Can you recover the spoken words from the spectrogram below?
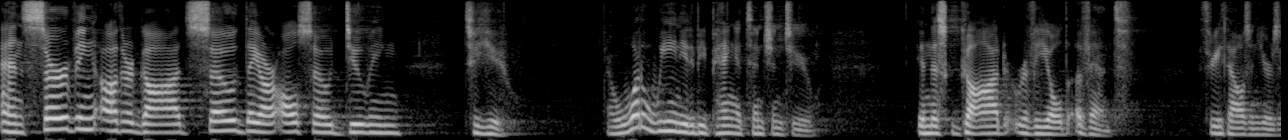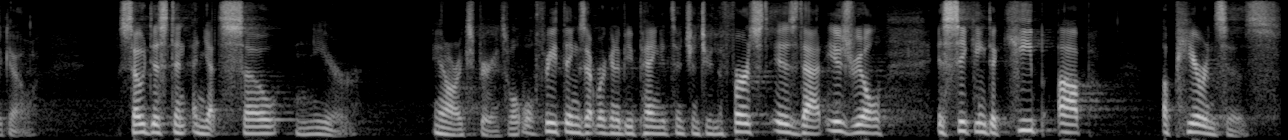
and serving other gods, so they are also doing to you. Now, what do we need to be paying attention to in this God revealed event 3,000 years ago? So distant and yet so near in our experience? Well, well, three things that we're going to be paying attention to. And the first is that Israel is seeking to keep up appearances.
